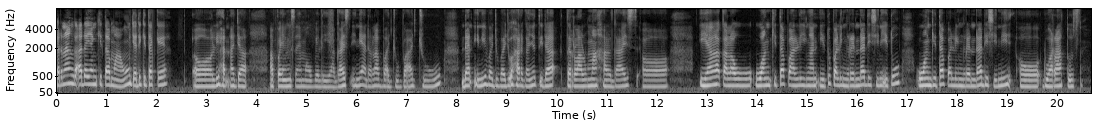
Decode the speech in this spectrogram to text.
karena nggak ada yang kita mau jadi kita ke uh, lihat aja apa yang saya mau beli ya guys. Ini adalah baju-baju dan ini baju-baju harganya tidak terlalu mahal guys. Uh, ya kalau uang kita palingan itu paling rendah di sini itu uang kita paling rendah di sini uh, 200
